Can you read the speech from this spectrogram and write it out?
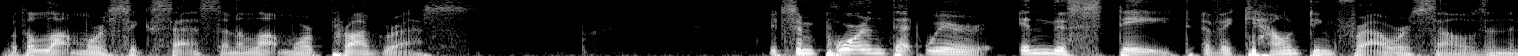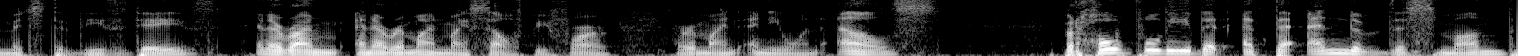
with a lot more success and a lot more progress? It's important that we're in this state of accounting for ourselves in the midst of these days, and I, remind, and I remind myself before I remind anyone else, but hopefully that at the end of this month,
